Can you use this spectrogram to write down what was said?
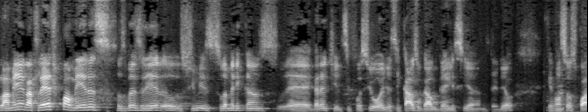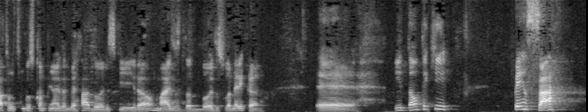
Flamengo, Atlético, Palmeiras, os brasileiros, os times sul-americanos é, garantidos, se fosse hoje, assim, caso o Galo ganhe esse ano, entendeu? Que vão ser os quatro últimos campeões da Libertadores, que irão, mais os dois do Sul-Americano. É, então tem que pensar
